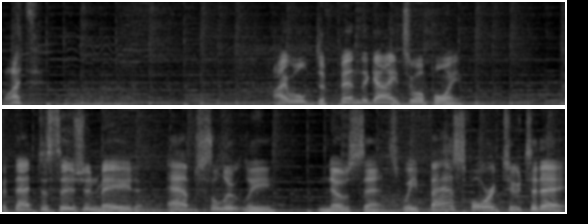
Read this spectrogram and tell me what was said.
What? I will defend the guy to a point, but that decision made absolutely no sense. We fast forward to today.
